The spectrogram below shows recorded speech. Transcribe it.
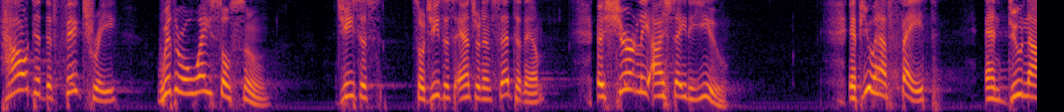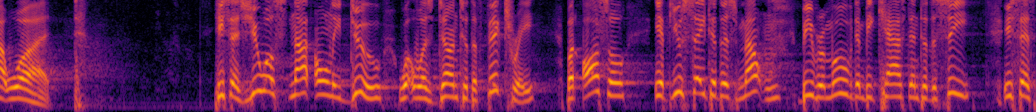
How did the fig tree wither away so soon? Jesus, so Jesus answered and said to them, Assuredly I say to you, if you have faith and do not what? He says, You will not only do what was done to the fig tree, but also if you say to this mountain, Be removed and be cast into the sea, he says,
